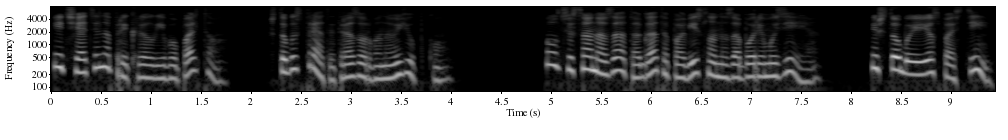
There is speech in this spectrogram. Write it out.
и тщательно прикрыл его пальто, чтобы спрятать разорванную юбку. Полчаса назад Агата повисла на заборе музея, и чтобы ее спасти,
